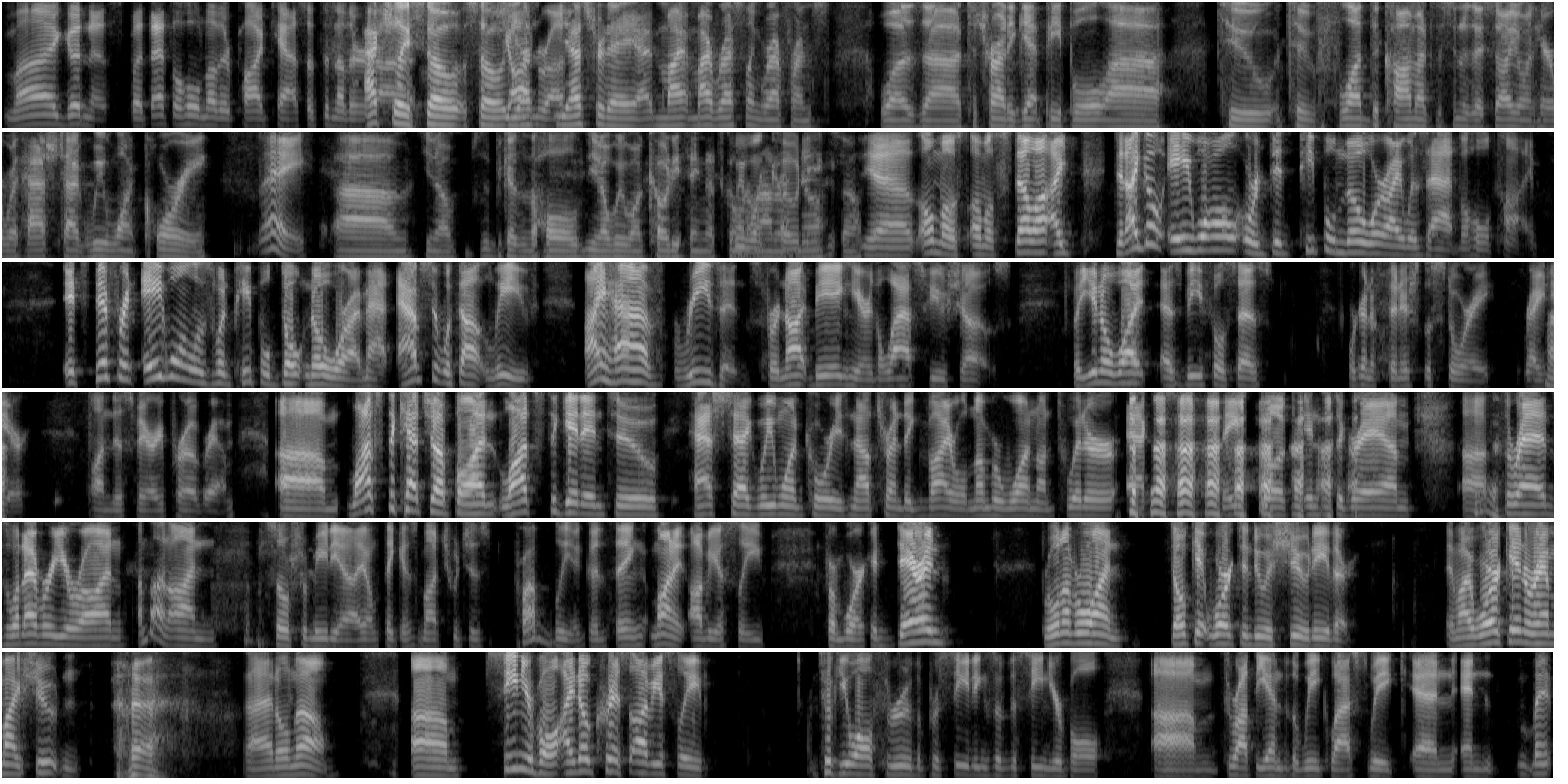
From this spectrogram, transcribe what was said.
My goodness, but that's a whole nother podcast. That's another actually. Uh, so so yes, yesterday, my my wrestling reference was uh to try to get people uh to to flood the comments as soon as I saw you in here with hashtag We Want Corey. Hey, um, you know, because of the whole, you know, we want Cody thing that's going on Cody. right now. So yeah, almost, almost. Stella, I did I go AWOL or did people know where I was at the whole time? It's different. AWOL is when people don't know where I'm at. Absent without leave. I have reasons for not being here the last few shows. But you know what? As Beefil says, we're going to finish the story right here on this very program. Um, lots to catch up on, lots to get into. Hashtag we want Corey is now trending viral, number one on Twitter, X, Facebook, Instagram, uh, threads, whatever you're on. I'm not on social media, I don't think as much, which is probably a good thing. I'm on it, obviously, from work. And Darren, rule number one don't get worked into a shoot either. Am I working or am I shooting? I don't know. Um, Senior Bowl, I know Chris obviously took you all through the proceedings of the Senior Bowl um, throughout the end of the week last week, and and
